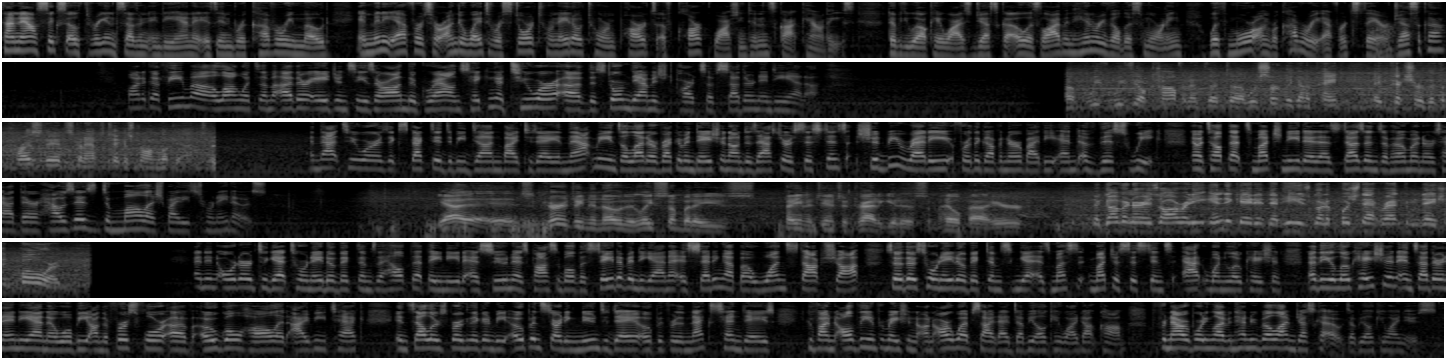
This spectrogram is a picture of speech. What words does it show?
Time now 603 in southern Indiana is in recovery mode and many efforts are underway to restore tornado torn parts of Clark, Washington and Scott counties. WLKY's Jessica O is live in Henryville this morning with more on recovery efforts there. Jessica? Monica FEMA, along with some other agencies, are on the grounds taking a tour of the storm damaged parts of southern Indiana. Uh, we, we feel confident that uh, we're certainly going to paint a picture that the president is going to have to take a strong look at. And that tour is expected to be done by today, and that means a letter of recommendation on disaster assistance should be ready for the governor by the end of this week. Now, it's help that's much needed as dozens of homeowners had their houses demolished by these tornadoes. Yeah, it's encouraging to know that at least somebody's paying attention, try to get us some help out here. The governor has already indicated that he is going to push that recommendation forward. And in order to get tornado victims the help that they need as soon as possible, the state of Indiana is setting up a one stop shop so those tornado victims can get as much, much assistance at one location. Now, the location in southern Indiana will be on the first floor of Ogle Hall at Ivy Tech in Sellersburg. They're going to be open starting noon today, open for the next 10 days. You can find all the information on our website at WLKY.com. For now, reporting live in Henryville, I'm Jessica O, WLKY News.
